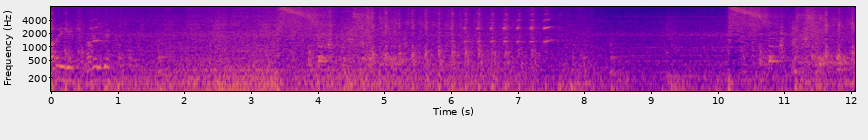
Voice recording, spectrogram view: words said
Ara iyi, ara iyi. Buyurun.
